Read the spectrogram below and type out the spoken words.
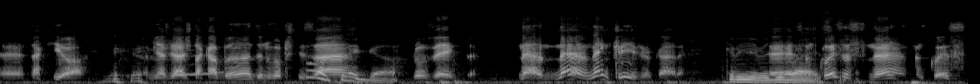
É, tá aqui, ó. A minha viagem está acabando, não vou precisar. Que legal. Aproveita. Não, não, não é incrível, cara. Incrível é, demais. São coisas, né? São coisas.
